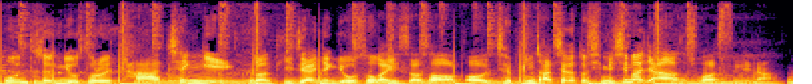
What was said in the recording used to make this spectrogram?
포인트적인 요소를 다 챙긴 그런 디자인적 요소가 있어서 어, 제품 자체가 또 심심하지 않아서 좋았습니다.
